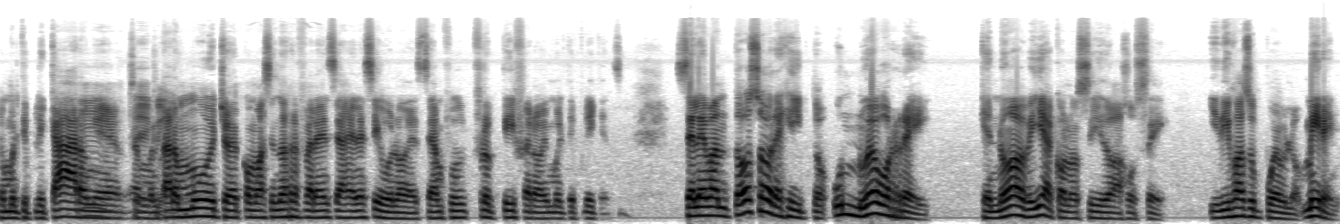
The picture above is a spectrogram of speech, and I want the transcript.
se multiplicaron, y mm, aumentaron mucho, es como haciendo referencia a Génesis 1, de sean fructíferos y multiplíquense. Se levantó sobre Egipto un nuevo rey que no había conocido a José y dijo a su pueblo, miren,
